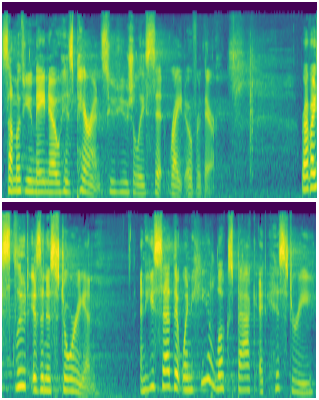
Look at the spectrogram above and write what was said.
Some of you may know his parents, who usually sit right over there. Rabbi Skloot is an historian, and he said that when he looks back at history,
